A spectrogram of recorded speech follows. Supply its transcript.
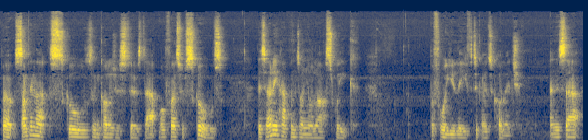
But something that schools and colleges do is that well first with schools this only happens on your last week before you leave to go to college. And is that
